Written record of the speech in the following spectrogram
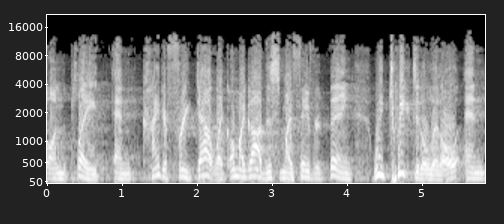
on the plate and kind of freaked out like oh my god this is my favorite thing we tweaked it a little and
